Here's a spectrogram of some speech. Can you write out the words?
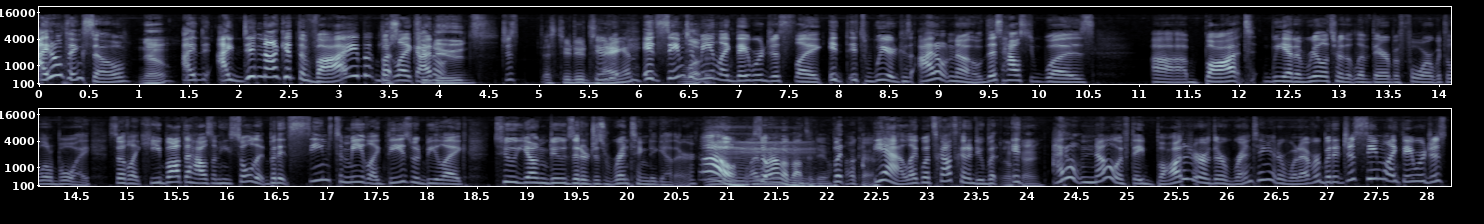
I don't think so. No, I, d- I did not get the vibe, but Just like two I don't. Dudes. Just two dudes Dude, hanging. It seemed to Love me it. like they were just like it, it's weird because I don't know. This house was uh bought we had a realtor that lived there before with a little boy so like he bought the house and he sold it but it seems to me like these would be like two young dudes that are just renting together Oh, Mm. like So- what I'm about to do. but okay. yeah like what scott's gonna do but it Okay. i don't know if they bought it or if they're renting it or whatever but it just seemed like they were just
